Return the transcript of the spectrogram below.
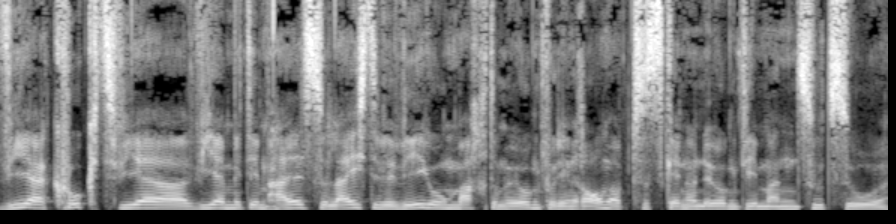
wie er guckt, wie er, wie er mit dem Hals so leichte Bewegungen macht, um irgendwo den Raum abzuscannen und irgendjemanden zuzu,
